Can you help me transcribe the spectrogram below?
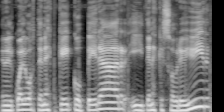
en el cual vos tenés que cooperar y tenés que sobrevivir.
